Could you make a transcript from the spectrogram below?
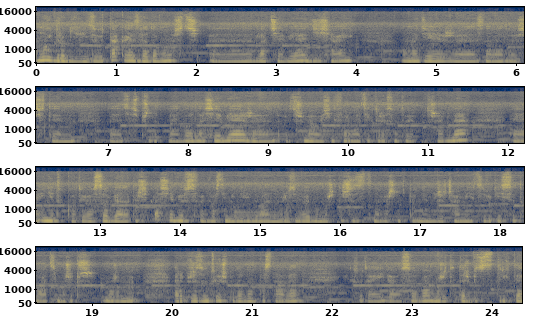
mój drogi widzu, taka jest wiadomość e, dla Ciebie dzisiaj. Mam nadzieję, że znalazłeś w tym e, coś przydatnego dla siebie, że otrzymałeś informacje, które są Tobie potrzebne. E, I nie tylko tej osobie, ale też i dla siebie w swoim własnym indywidualnym rozwoju, bo może też się zastanawiasz nad pewnymi rzeczami, jesteś w jakiejś sytuacji, może, przy- może reprezentujesz podobną postawę, jak tutaj ta osoba. Może to też być stricte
